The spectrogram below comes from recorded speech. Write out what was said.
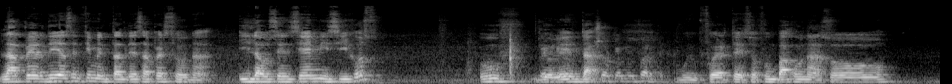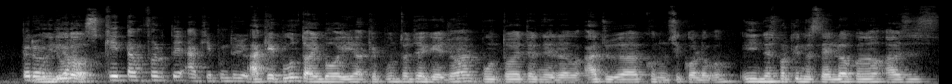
la pérdida sentimental de esa persona y la ausencia de mis hijos, uff, violenta, Un choque muy fuerte. muy fuerte. Eso fue un bajonazo. Pero Muy digamos, duro. ¿qué tan fuerte, a qué punto llegó? ¿A qué punto ahí voy? ¿A qué punto llegué yo? Al punto de tener ayuda con un psicólogo. Y no es porque uno esté loco, ¿no? A veces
